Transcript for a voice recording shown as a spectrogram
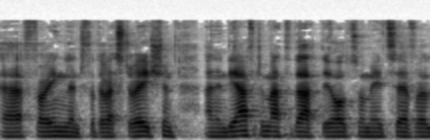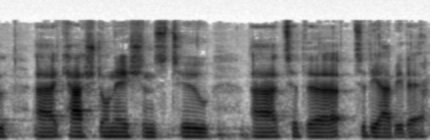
uh, for England for the restoration, and in the aftermath of that, they also made several uh, cash donations to, uh, to, the, to the Abbey there.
